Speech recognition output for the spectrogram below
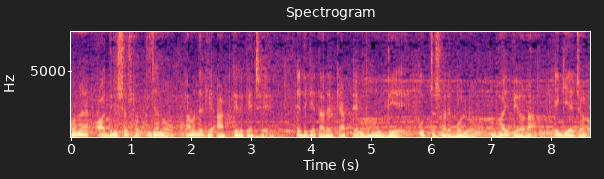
কোনো এক অদৃশ্য শক্তি যেন আমাদেরকে আটকে রেখেছে। এদিকে তাদের ক্যাপ্টেন ধমক দিয়ে উচ্চস্বরে বলল, ভয় পেও না, এগিয়ে চলো।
